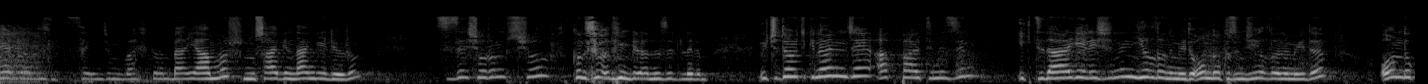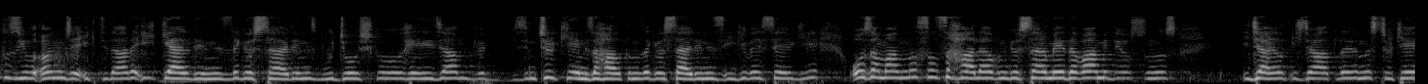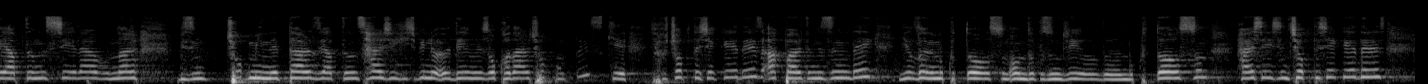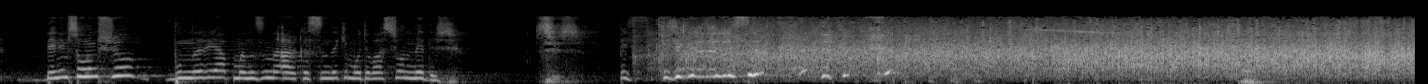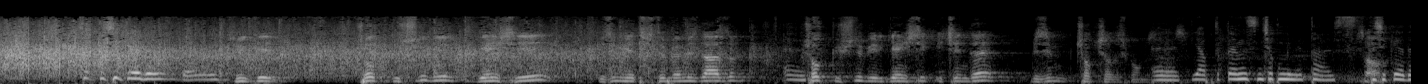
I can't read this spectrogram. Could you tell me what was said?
Merhaba Sayın Cumhurbaşkanım. Ben Yağmur, Nusaybin'den geliyorum. Size sorum şu, konuşamadım bir an özür dilerim. 3-4 gün önce AK Parti'mizin iktidara gelişinin yıl dönümüydü, 19. yıl dönümüydü. 19 yıl önce iktidara ilk geldiğinizde gösterdiğiniz bu coşku, heyecan ve bizim Türkiye'mize, halkımıza gösterdiğiniz ilgi ve sevgiyi o zaman nasılsa hala bunu göstermeye devam ediyorsunuz. İcraat, icraatlarınız, Türkiye'ye yaptığınız şeyler bunlar bizim çok minnettarız yaptığınız her şey hiçbirini ödeyemiyoruz. O kadar çok mutluyuz ki çok, çok teşekkür ederiz. AK Parti'mizin de yıl dönümü kutlu olsun. 19. yıl dönümü kutlu olsun. Her şey için çok teşekkür ederiz. Benim sorum şu, bunları yapmanızın arkasındaki motivasyon nedir? Siz. Biz teşekkür ederiz. çok teşekkür ederiz. Çünkü çok güçlü bir gençliği bizim yetiştirmemiz lazım. Evet. Çok güçlü bir gençlik içinde bizim çok çalışmamız lazım. Evet, yaptıklarınız için çok minnettarız. Teşekkür ederiz.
